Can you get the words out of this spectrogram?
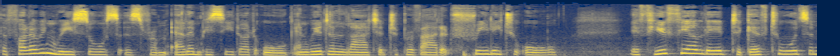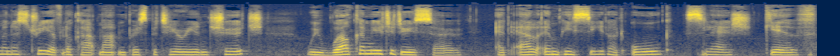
The following resource is from lmpc.org, and we're delighted to provide it freely to all. If you feel led to give towards the ministry of Lookout Mountain Presbyterian Church, we welcome you to do so at lmpc.org/give.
